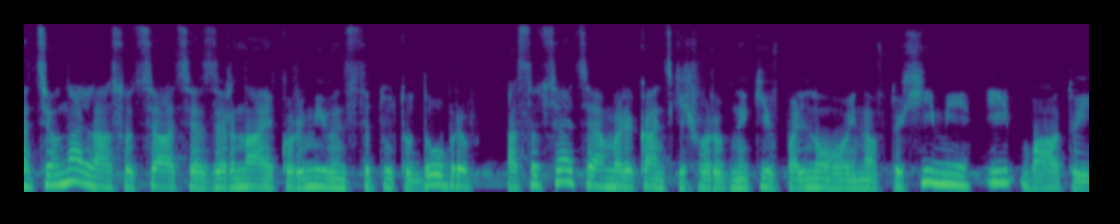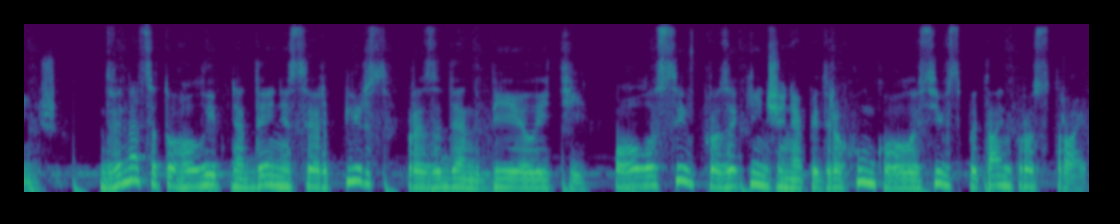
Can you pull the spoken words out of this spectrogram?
Національна асоціація зерна і кормів Інституту добрив, Асоціація американських виробників пального і нафтохімії і багато інших. 12 липня Деніс Р. Пірс, президент BLET, оголосив про закінчення підрахунку голосів з питань про страйк.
